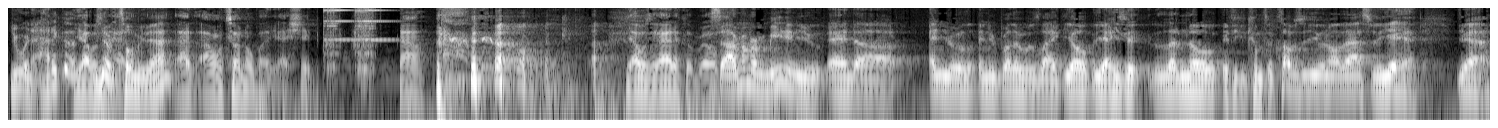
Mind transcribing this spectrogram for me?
You were in Attica. Yeah, I was. You never told me that. I, I won't tell nobody that shit. Now. oh yeah, I was in Attica, bro. So I remember meeting you, and uh, and your and your brother was like, "Yo, yeah, he's gonna let him know if he could come to the clubs with you and all that." So yeah, yeah.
